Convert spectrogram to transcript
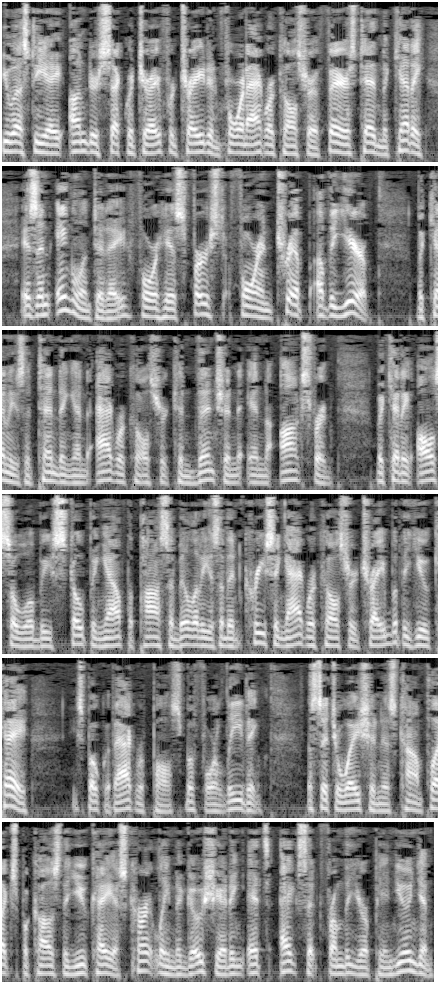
USDA Undersecretary for Trade and Foreign Agriculture Affairs Ted McKinney is in England today for his first foreign trip of the year. McKinney's attending an agriculture convention in Oxford. McKinney also will be scoping out the possibilities of increasing agriculture trade with the UK. He spoke with AgriPulse before leaving. The situation is complex because the UK is currently negotiating its exit from the European Union.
